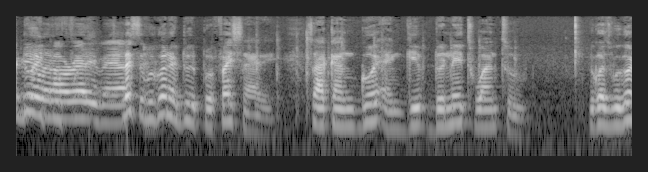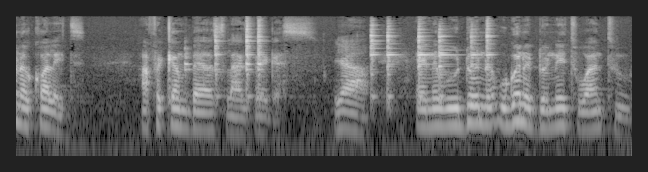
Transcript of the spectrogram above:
to do it it already, man. Listen, we're going to do it professionally. So I can go and give, donate one to, because we're going to call it African Bells Las Vegas. Yeah. And then we'll don we're going to donate one to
